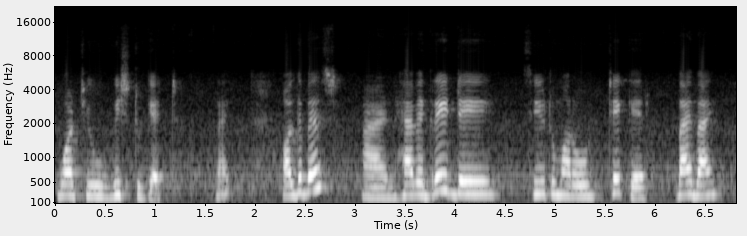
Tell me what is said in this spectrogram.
what you wish to get right? All the best and have a great day. See you tomorrow. Take care. Bye bye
